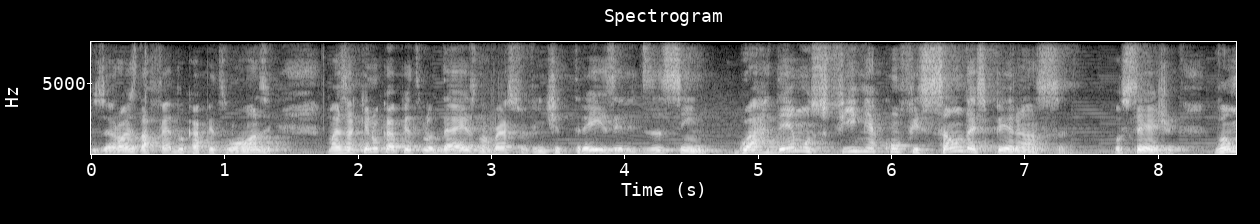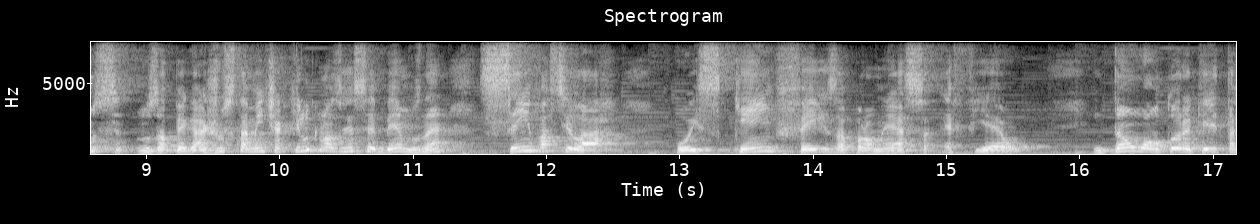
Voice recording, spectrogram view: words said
os heróis da fé do capítulo 11, mas aqui no capítulo 10, no verso 23, ele diz assim: "Guardemos firme a confissão da esperança". Ou seja, vamos nos apegar justamente àquilo que nós recebemos, né, sem vacilar, pois quem fez a promessa é fiel. Então o autor aqui está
